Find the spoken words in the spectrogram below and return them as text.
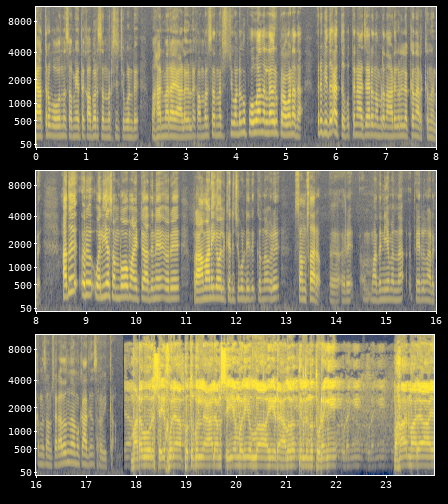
യാത്ര പോകുന്ന സമയത്ത് ഖബർ സന്ദർശിച്ചുകൊണ്ട് മഹാന്മാരായ ആളുകളുടെ ഖബർ സന്ദർശിച്ചുകൊണ്ടൊക്കെ പോകുക എന്നുള്ള ഒരു പ്രവണത ഒരു വിധത്ത് പുത്തനാചാരം നമ്മുടെ നാടുകളിലൊക്കെ നടക്കുന്നുണ്ട്. അത് ഒരു വലിയ സംഭവമായിട്ട് അതിനെ ഒരു പ്രാമാണികവൽക്കരിച്ചു കൊണ്ടിരിക്കുന്ന ഒരു സംസാരം ഒരു മദനീയം എന്ന പേരിൽ നടക്കുന്ന സംസാരം. അതൊന്ന് നമുക്ക് ആദ്യം ശ്രവിക്കാം. മടവൂർ ഷെയ്ഖുന കുത്തുബുൽ ആലം സി എം വലിയുള്ള ഹദറത്തിൽ നിന്ന് തുടങ്ങി. മഹാന്മാരായ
